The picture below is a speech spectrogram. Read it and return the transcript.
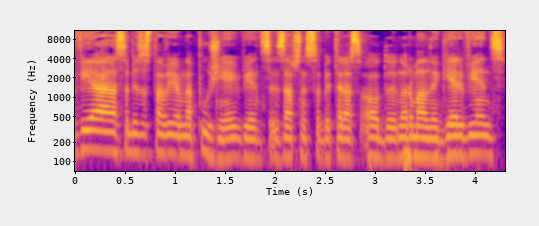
VR sobie zostawiłem na później, więc zacznę sobie teraz od normalnych gier, więc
